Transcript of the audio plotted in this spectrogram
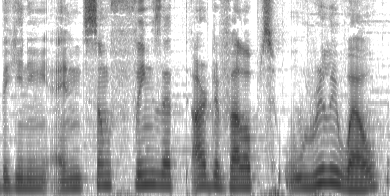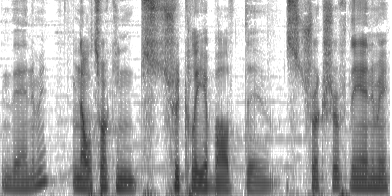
beginning, and some things that are developed really well in the anime. Now, talking strictly about the structure of the anime,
